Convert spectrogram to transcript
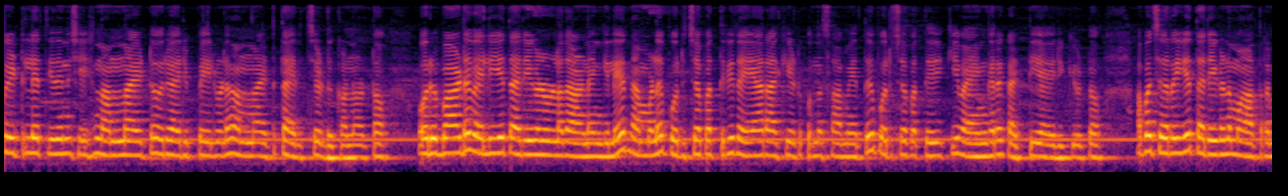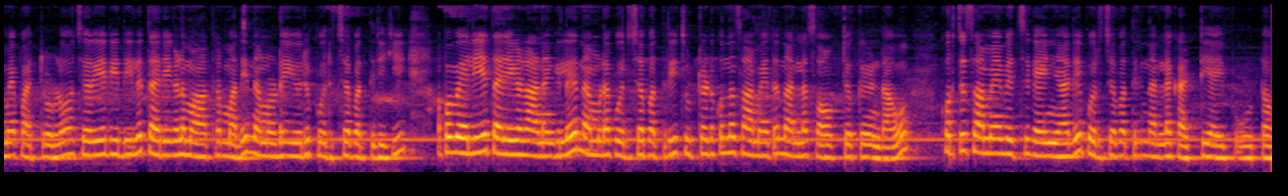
വീട്ടിലെത്തിയതിന് ശേഷം നന്നായിട്ട് ഒരു അരിപ്പയിലൂടെ നന്നായിട്ട് തരിച്ചെടുക്കണം കേട്ടോ. ഒരുപാട് വലിയ തരികളുള്ളതാണെങ്കിൽ നമ്മൾ പൊരിച്ച പത്തിരി തയ്യാറാക്കി എടുക്കുന്ന സമയത്ത് പൊരിച്ച പത്തിരിക്ക് ഭയങ്കര കട്ടിയായിരിക്കും കേട്ടോ അപ്പോൾ ചെറിയ തരികൾ മാത്രമേ പറ്റുള്ളൂ. ചെറിയ രീതിയിൽ തരികൾ മാത്രം മതി നമ്മുടെ ഈ ഒരു പൊരിച്ച പത്തിരിക്ക് അപ്പോൾ വലിയ തരികളാണെങ്കിൽ നമ്മുടെ പൊരിച്ച പത്തിരി ചുട്ടെടുക്കുന്ന സമയത്ത് നല്ല സോഫ്റ്റ് ഒക്കെ ഉണ്ടാവും. കുറച്ച് സമയം വെച്ച് കഴിഞ്ഞാൽ പൊരിച്ച പത്തിരി നല്ല കട്ടിയായി പോകും കേട്ടോ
